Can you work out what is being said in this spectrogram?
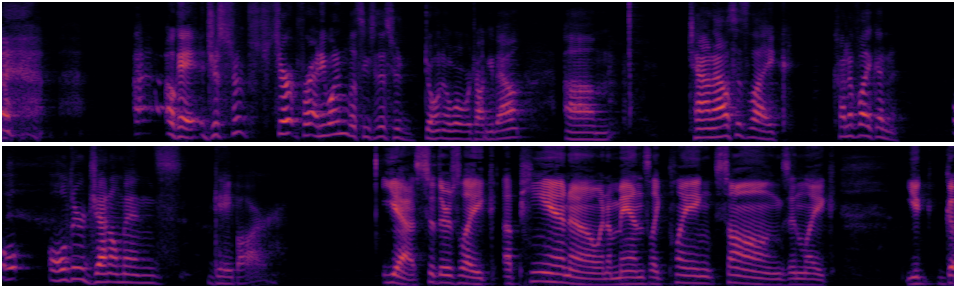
Uh, okay, just for for anyone listening to this who don't know what we're talking about, um, Townhouse is like kind of like an o- older gentleman's gay bar. Yeah, so there's like a piano and a man's like playing songs and like you go,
